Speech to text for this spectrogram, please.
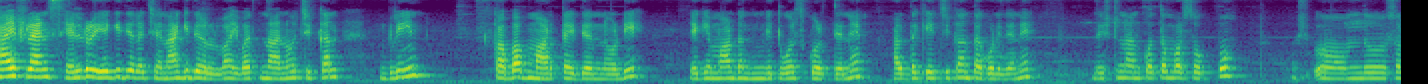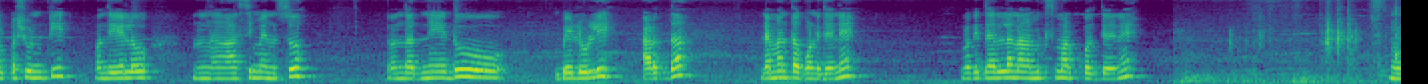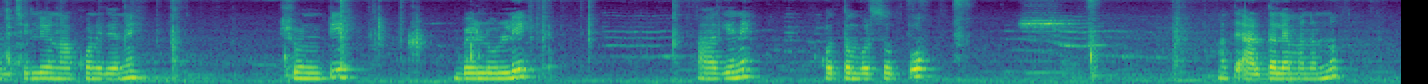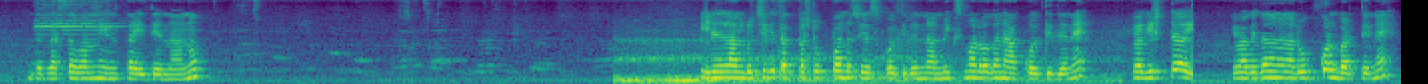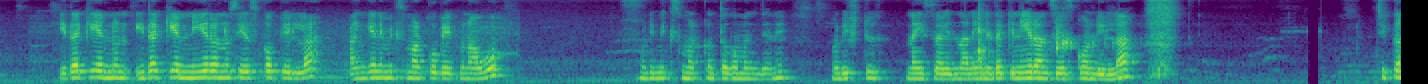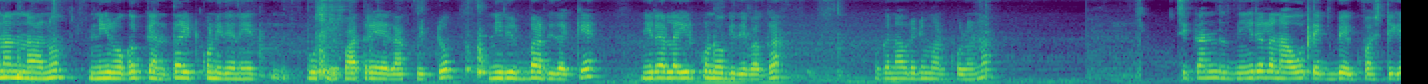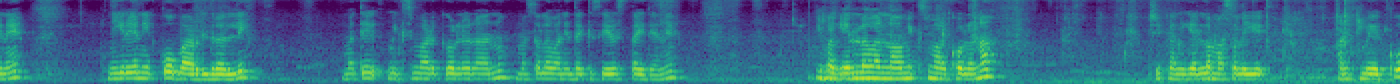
Hi friends ಎಲ್ಲರೂ ಹೇಗಿದ್ದೀರಾ? ಚೆನ್ನಾಗಿದ್ದೀರಲ್ವಾ? ಇವತ್ತು ನಾನು ಚಿಕನ್ ಗ್ರೀನ್ ಕಬಾಬ್ ಮಾಡ್ತಾ ಇದ್ದೇನೆ ನೋಡಿ. ಹೇಗೆ ಮಾಡೋದು ನಿಮಗೆ ತೋರಿಸ್ಕೊಡ್ತೇನೆ. ಅರ್ಧ ಕೆ ಜಿ ಚಿಕನ್ ತಗೊಂಡಿದ್ದೇನೆ. ಒಂದಿಷ್ಟು ನಾನು ಕೊತ್ತಂಬರಿ ಸೊಪ್ಪು ಒಂದು ಸ್ವಲ್ಪ ಶುಂಠಿ, ಒಂದು ಏಳು ಹಸಿಮೆಣಸು, ಒಂದು ಹದಿನೈದು ಬೆಳ್ಳುಳ್ಳಿ, ಅರ್ಧ ಲೆಮನ್ ತಗೊಂಡಿದ್ದೇನೆ. ಇವಾಗ ಇದೆಲ್ಲ ನಾನು ಮಿಕ್ಸ್ ಮಾಡ್ಕೊಳ್ತೇನೆ. ಚಿಲ್ಲಿಯನ್ನು ಹಾಕ್ಕೊಂಡಿದ್ದೇನೆ ಶುಂಠಿ, ಬೆಳ್ಳುಳ್ಳಿ ಹಾಗೆಯೇ ಕೊತ್ತಂಬರಿ ಸೊಪ್ಪು, ಮತ್ತು ಅರ್ಧ ಲೆಮನನ್ನು ಅದರ ರಸವನ್ನು ಇಣ್ತಾ ಇದ್ದೇನೆ ನಾನು. ಇಲ್ಲಿ ನಾನು ರುಚಿಗೆ ತಕ್ಕಷ್ಟು ಉಪ್ಪನ್ನು ಸೇರಿಸ್ಕೊಳ್ತಿದ್ದೇನೆ. ನಾನು ಮಿಕ್ಸ್ ಮಾಡುವಾಗನೇ ಹಾಕ್ಕೊಳ್ತಿದ್ದೇನೆ. ಇವಾಗ ಇಷ್ಟ, ಇವಾಗ ಇದನ್ನು ನಾನು ರುಬ್ಕೊಂಡು ಬರ್ತೇನೆ. ಇದಕ್ಕೆ ಇದಕ್ಕೆ ನೀರನ್ನು ಸೇರಿಸ್ಕೋಕಿಲ್ಲ ಹಂಗೇನೆ ಮಿಕ್ಸ್ ಮಾಡ್ಕೋಬೇಕು ನಾವು. ನೋಡಿ ಮಿಕ್ಸ್ ಮಾಡ್ಕೊಂಡು ತೊಗೊಂಬಂದೇನೆ. ನೋಡಿ, ಇಷ್ಟು ನೈಸ್ ಆಗಿದೆ. ನಾನೇನು ಇದಕ್ಕೆ ನೀರನ್ನು ಸೇರಿಸ್ಕೊಂಡಿಲ್ಲ ಚಿಕನನ್ನು ನಾನು ನೀರು ಹೋಗೋಕ್ಕೆ ಅಂತ ಇಟ್ಕೊಂಡಿದ್ದೇನೆ. ತೂಸಿದ ಪಾತ್ರೆಯಲ್ಲಿ ಹಾಕ್ಬಿಟ್ಟು ನೀರು ಇರಬಾರ್ದು ಇದಕ್ಕೆ. ನೀರೆಲ್ಲ ಇರ್ಕೊಂಡು ಹೋಗಿದೆ ಇವಾಗ. ಇವಾಗ ನಾವು ರೆಡಿ ಮಾಡ್ಕೊಳ್ಳೋಣ. ಚಿಕನ್ದು ನೀರೆಲ್ಲ ನಾವು ತೆಗಿಬೇಕು ಫಸ್ಟಿಗೆ ನೀರೇನು ಇಟ್ಕೋಬಾರ್ದು ಇದರಲ್ಲಿ. ಮತ್ತು ಮಿಕ್ಸ್ ಮಾಡಿಕೊಂಡು ನಾನು ಮಸಾಲವನ್ನು ಇದಕ್ಕೆ ಸೇರಿಸ್ತಾ ಇದ್ದೇನೆ. ಇವಾಗ ಎಲ್ಲವನ್ನು ನಾವು ಮಿಕ್ಸ್ ಮಾಡ್ಕೊಳ್ಳೋಣ. ಚಿಕನ್ಗೆಲ್ಲ ಮಸಾಲೆಗೆ ಅಂಟಬೇಕು.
